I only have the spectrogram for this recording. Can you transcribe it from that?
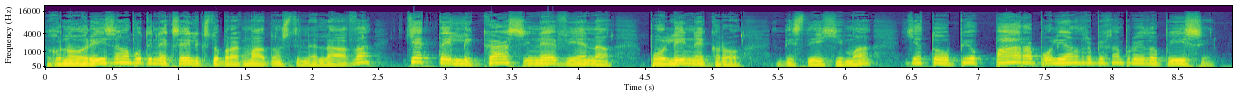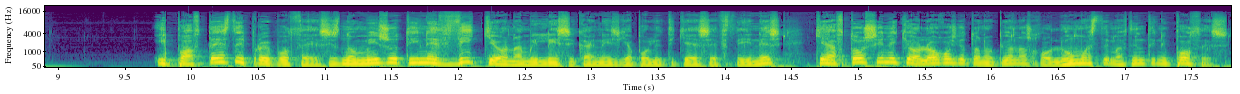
γνωρίζαμε από την εξέλιξη των πραγμάτων στην Ελλάδα και τελικά συνέβη ένα πολύ νεκρό δυστύχημα για το οποίο πάρα πολλοί άνθρωποι είχαν προειδοποιήσει. Υπό αυτές τις προποθέσει, νομίζω ότι είναι δίκαιο να μιλήσει κανείς για πολιτικές ευθύνες και αυτός είναι και ο λόγος για τον οποίο ασχολούμαστε με αυτήν την υπόθεση.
